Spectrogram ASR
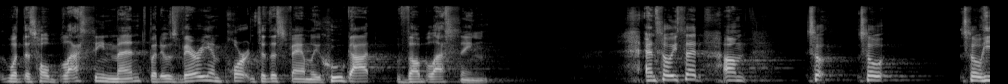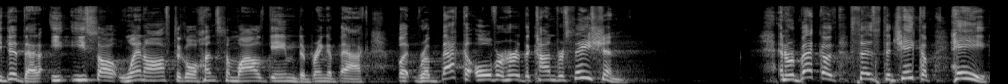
what this whole blessing meant, but it was very important to this family who got the blessing. And so he said, um, so, so, so he did that. Esau went off to go hunt some wild game to bring it back, but Rebecca overheard the conversation. And Rebecca says to Jacob, Hey,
